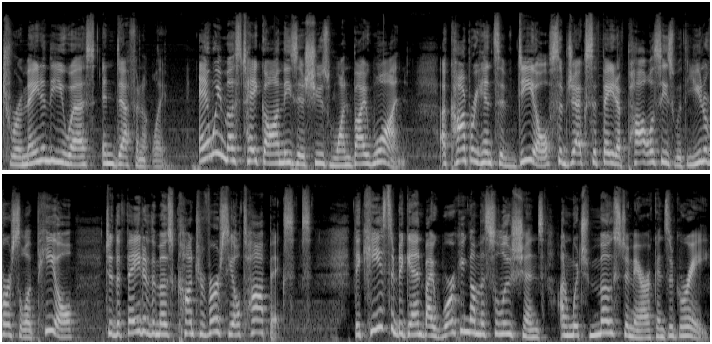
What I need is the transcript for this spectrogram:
to remain in the U.S. indefinitely. And we must take on these issues one by one. A comprehensive deal subjects the fate of policies with universal appeal to the fate of the most controversial topics. The key is to begin by working on the solutions on which most Americans agree.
